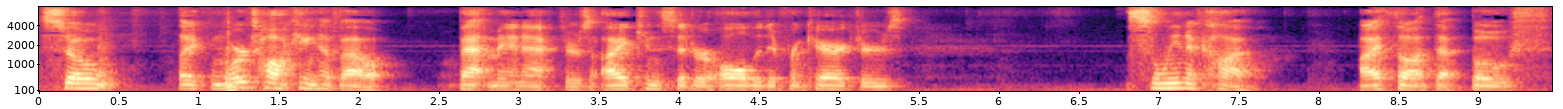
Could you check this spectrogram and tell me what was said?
So like when we're talking about Batman actors, I consider all the different characters. Selina Kyle, I thought that both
